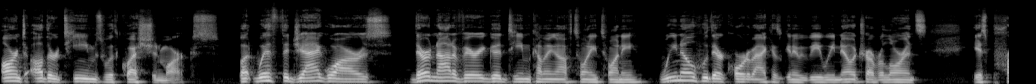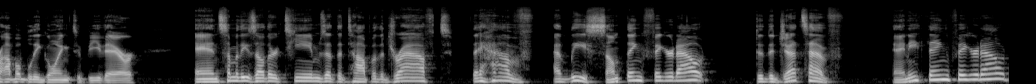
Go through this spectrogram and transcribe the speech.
aren't other teams with question marks, but with the Jaguars, they're not a very good team coming off 2020. We know who their quarterback is going to be. We know Trevor Lawrence is probably going to be there. And some of these other teams at the top of the draft, they have at least something figured out. Did the Jets have anything figured out?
